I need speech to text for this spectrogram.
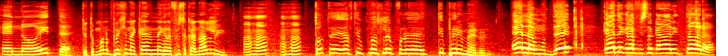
Εννοείται. Και το μόνο που έχει να κάνει είναι εγγραφή στο κανάλι. Αχα, αχα. Τότε αυτοί που μας βλέπουν, τι περιμένουν; Έλα μου ντε, κάντε εγγραφή στο κανάλι τώρα.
